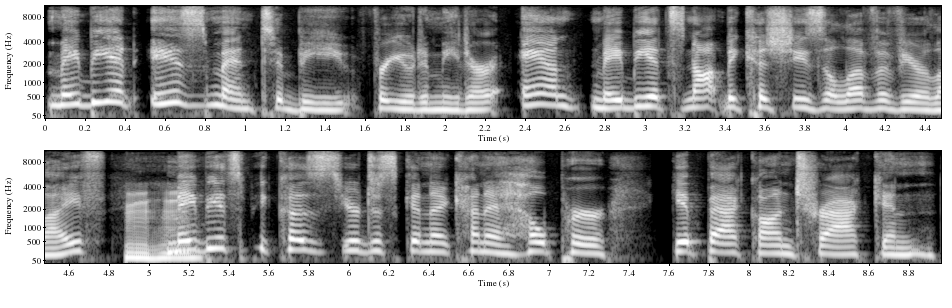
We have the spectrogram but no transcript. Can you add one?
maybe it is meant to be for you to meet her. And maybe it's not because she's the love of your life. Mhm. Maybe it's because you're just going to kind of help her get back on track. And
